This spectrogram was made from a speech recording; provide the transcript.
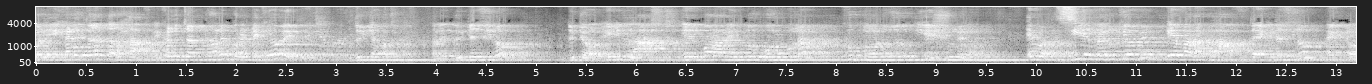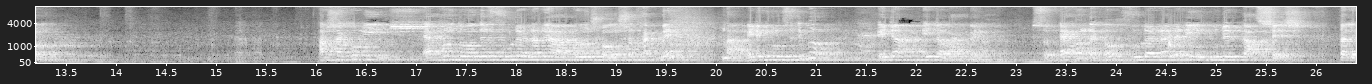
মানে এখানে যা তার হাফ এখানে চারটা হলে পরেরটা কি হবে? দুইটা হবে। তাহলে দুইটা জিরো দুইটা on। এটি লাস্ট এরপর আর এগুলো বলব না খুব মনোযোগ দিয়ে শুনে নাও। এবার সি এর ভ্যালু কি হবে? এবার আর হাফ তো একটা জিরো একটা on। আশা করি এখন তোমাদের ফুল অ্যাডারে আর কোনো সমস্যা থাকবে? না এটা কি মুছে দিব? এটা এটা লাগবে না। সো এখন দেখো ফুল অ্যাডারের ইনপুটের কাজ শেষ। তাহলে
